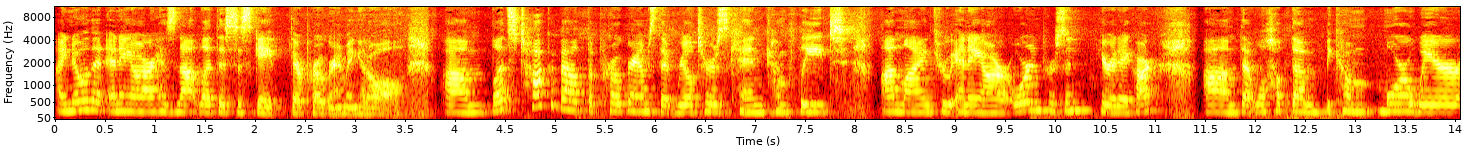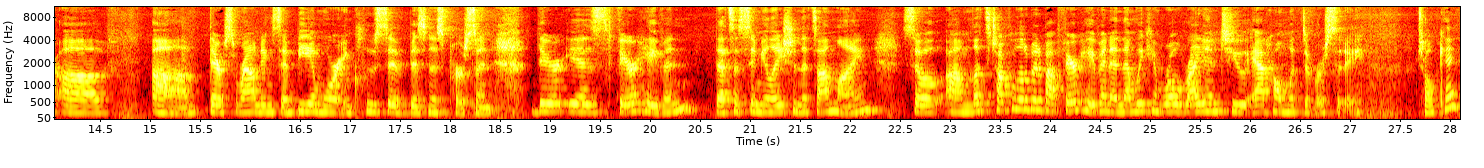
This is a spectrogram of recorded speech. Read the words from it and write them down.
I know that NAR has not let this escape their programming at all. Um, let's talk about the programs that realtors can complete online through NAR or in person here at ACAR um, that will help them become more aware of um, their surroundings and be a more inclusive business person. There is Fairhaven, that's a simulation that's online. So um, let's talk a little bit about Fairhaven and then we can roll right into At Home with Diversity. Okay,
